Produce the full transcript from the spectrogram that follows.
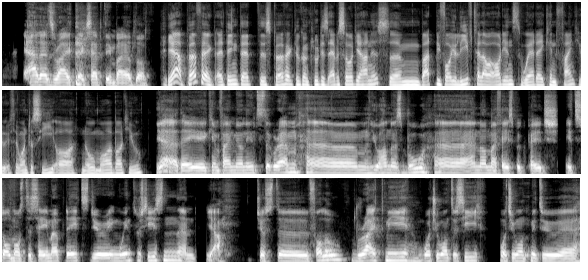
Yeah, that's right, except in biathlon. Yeah, perfect. I think that is perfect to conclude this episode, Johannes. Um, but before you leave, tell our audience where they can find you if they want to see or know more about you. Yeah, they can find me on Instagram, um, Johannes Bo, uh, and on my Facebook page. It's almost the same updates during winter season. And yeah, just uh, follow, write me what you want to see, what you want me to uh,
